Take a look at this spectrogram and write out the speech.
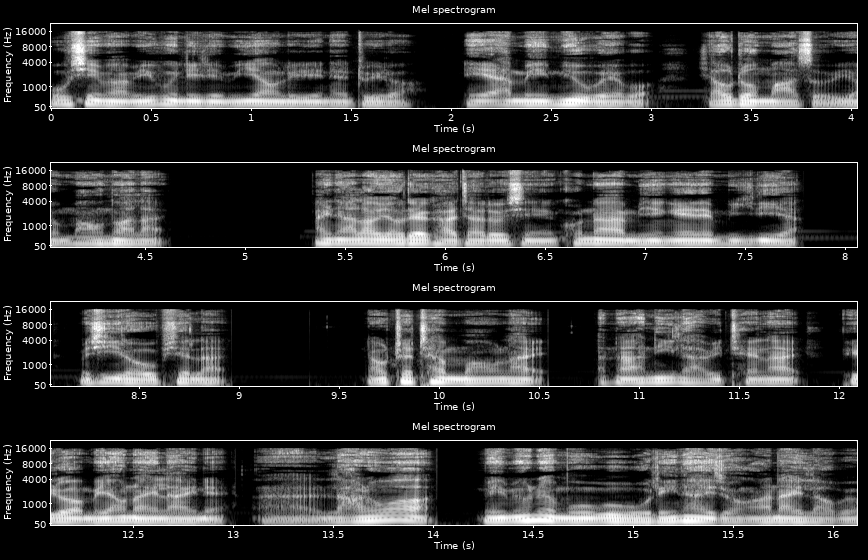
ဟိုးရှင်မှာမိဝင်လေးတွေမိအောင်လေးတွေနဲ့တွေ့တော့အေးအမေမြို့ပဲပေါ့ရောက်တော့မှဆိုပြီးတော့မောင်းသွားလိုက်အိုင်နာလောက်ရောက်တဲ့ခါကျလို့ရှင်ခုနကမြင်ခဲ့တဲ့မီးတွေကမရှိတော့ဘူးဖြစ်လိုက်နောက်ထပ်ထပ်မောင်းလိုက်အနာနီးလာပြီးထင်လိုက်ပြီးတော့မရောက်နိုင်လိုက်နဲ့အာလာတော့ကမေမျိုးနဲ့မိုးကို၄နိုင်ကျော်၅နိုင်လောက်ပဲ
